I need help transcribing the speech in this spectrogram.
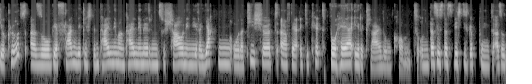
Your Clothes. Also wir fragen wirklich den Teilnehmer und Teilnehmerinnen zu schauen in ihre Jacken oder T-Shirt auf der Etikett, woher ihre Kleidung kommt. Und das ist das wichtigste Punkt. Also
